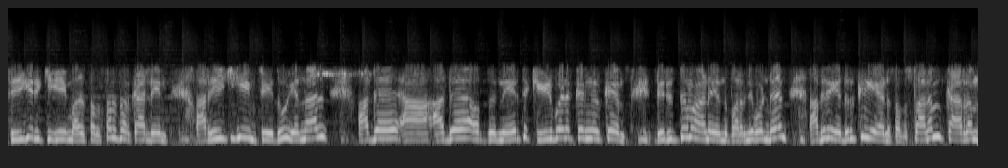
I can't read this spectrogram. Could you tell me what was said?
സ്വീകരിക്കുകയും അത് സംസ്ഥാന സർക്കാരിനെയും അറിയിക്കുകയും ചെയ്തു. എന്നാൽ അത് അത് നേരത്തെ കീഴ്വഴക്കങ്ങൾക്ക് വിരുദ്ധമാണ് എന്ന് പറഞ്ഞുകൊണ്ട് അതിനെ എതിർക്കുകയാണ് സംസ്ഥാനം. കാരണം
